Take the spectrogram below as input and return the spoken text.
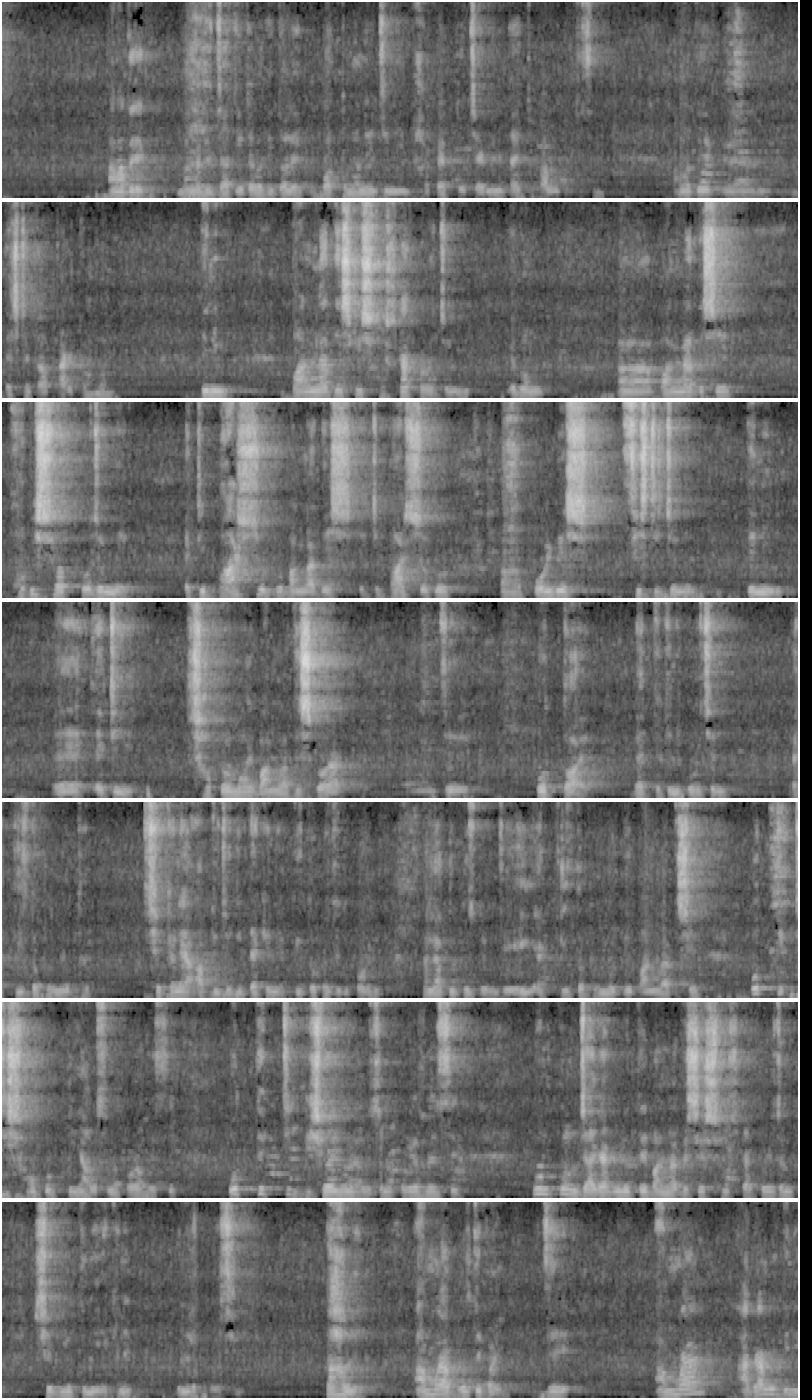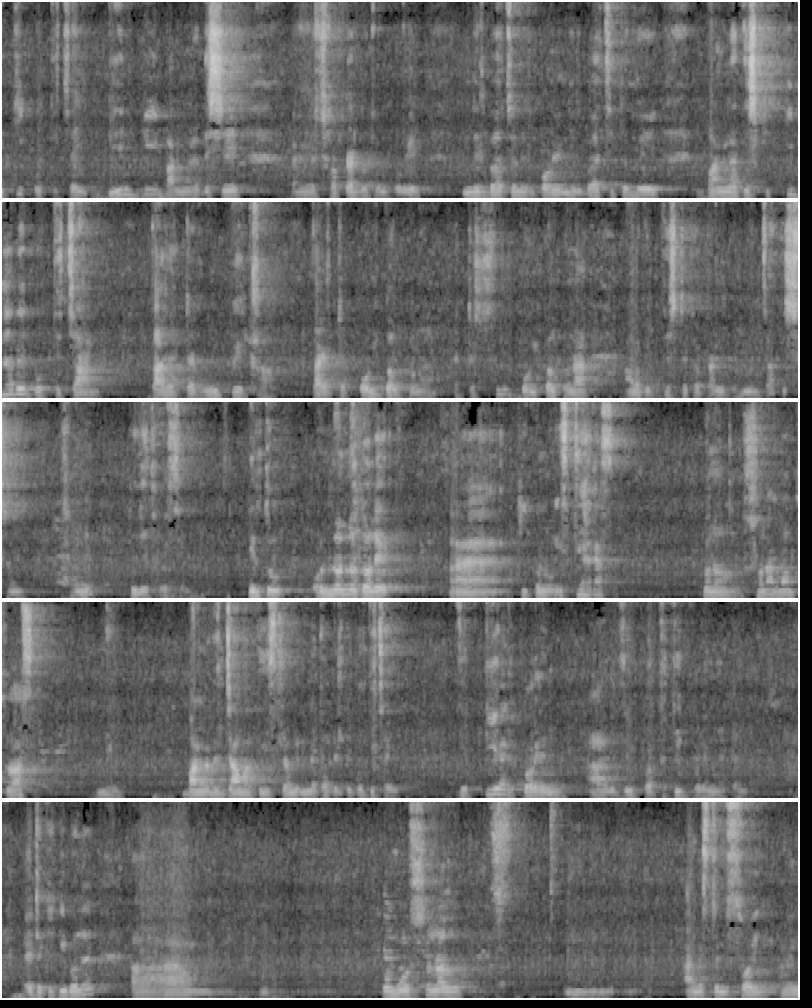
আমাদের বাংলাদেশ জাতীয়তাবাদী দলের বর্তমানে যিনি ভারপ্রাপ্ত চেয়ারম্যানের দায়িত্ব পালন করতেছেন আমাদের আহ, দেশনেতা তারেক রহমান। তিনি বাংলাদেশকে সংস্কার করার জন্য এবং বাংলাদেশের ভবিষ্যৎ প্রজন্মের একটি বাসযোগ্য বাংলাদেশ একটি বাসযোগ্য পরিবেশ সৃষ্টির জন্য তিনি একটি স্বপ্নময় বাংলাদেশ করার যে প্রত্যয় ব্যক্ত তিনি করেছেন এক একত্রিশ দফার মধ্যে। সেখানে আপনি যদি দেখেন একত্রিশ দফা যদি পড়েন, তাহলে আপনি বুঝবেন যে এই একত্রিশ দফার মধ্যে বাংলাদেশের প্রত্যেকটি সংকট নিয়ে আলোচনা করা হয়েছে, প্রত্যেকটি বিষয় নিয়ে আলোচনা করা হয়েছে। কোন কোন জায়গাগুলোতে বাংলাদেশের সংস্কার প্রয়োজন, সেগুলো তিনি এখানে উল্লেখ করেছেন। তাহলে আমরা বলতে পারি যে আমরা আগামী দিনে কি করতে চাই? বিএনপি বাংলাদেশে সরকার গঠন করে নির্বাচনের পরে নির্বাচিত হয়ে বাংলাদেশকে কীভাবে করতে চান, তার একটা রূপরেখা, তার একটা পরিকল্পনা, একটা সুপরিকল্পনা আমাদের দেশনেতা তারেক রহমান জাতির সামনে সামনে তুলে ধরেছেন। কিন্তু অন্য অন্য দলের কি কোনো ইস্তেহার আছে? কোনো সোনার মন্ত্র আছে? নেই। বাংলাদেশ জামাতে ইসলামের নেতাদেরকে বলতে চাই যে পিয়ার করেন আর যে পদ্ধতি করেন না কেন। এটাকে কি বলে? প্রমোশনাল আন্ডারস্ট্যান্ড সরি আমি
